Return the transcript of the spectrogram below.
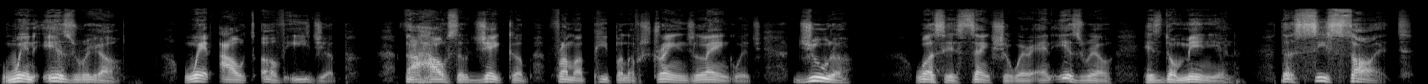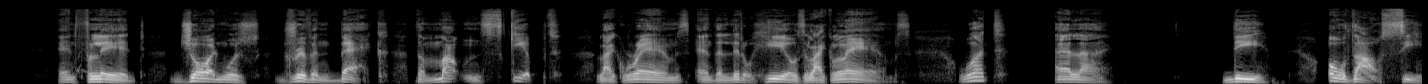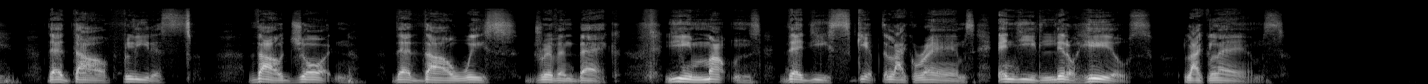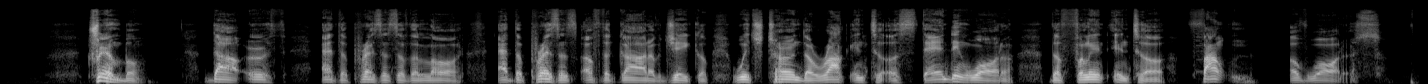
When Israel went out of Egypt, the house of Jacob from a people of strange language, Judah was his sanctuary, and Israel his dominion. The sea saw it and fled. Jordan was driven back. The mountains skipped like rams, and the little hills like lambs. What ally thee, O thou sea, that thou fleetest, thou Jordan, that thou wast driven back, ye mountains that ye skipped like rams, and ye little hills like lambs. Tremble, thou earth, at the presence of the Lord, at the presence of the God of Jacob, which turned the rock into a standing water, the flint into a fountain of waters.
